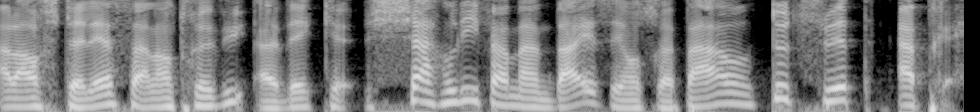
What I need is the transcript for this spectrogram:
Alors, je te laisse à l'entrevue avec Charlie Fernandez et on se reparle tout de suite après.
